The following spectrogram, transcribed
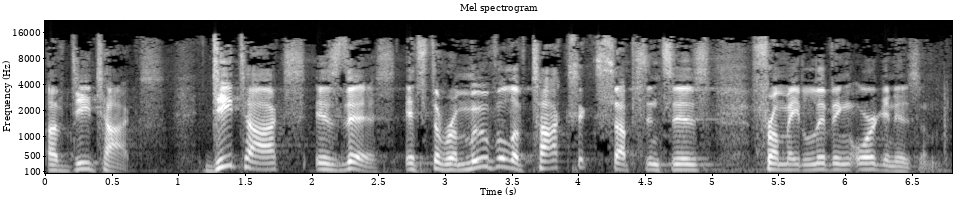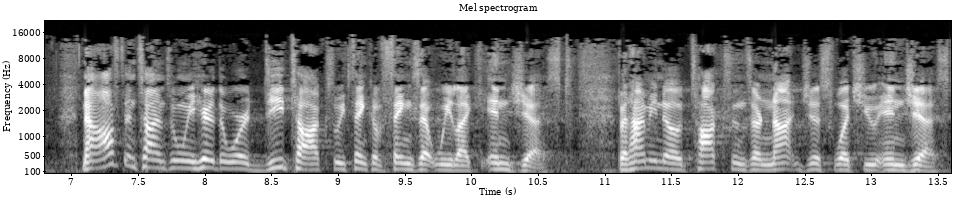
of detox. Detox is this it's the removal of toxic substances from a living organism. Now, oftentimes when we hear the word detox, we think of things that we like ingest. But how many know toxins are not just what you ingest?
